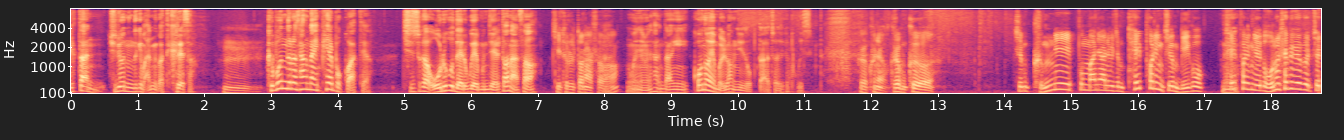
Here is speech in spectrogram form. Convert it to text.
일단 줄여놓는 게 맞는 것 같아요. 그래서 음. 그분들은 상당히 피해를 볼 것 같아요. 지수가 오르고 내리고의 문제를 떠나서 지수를 떠나서 왜냐하면 상당히 코너에 몰 확률이 높다. 저 이렇게 보고 있습니다. 그렇군요. 그럼 그 지금 금리뿐만이 아니고 지금 테이퍼링 지금 미국 네. 테이퍼링 얘기도 오늘 새벽에 그저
